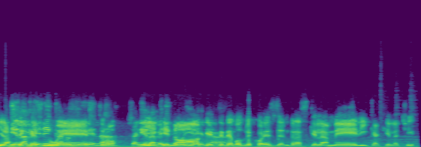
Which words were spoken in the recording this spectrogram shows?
Y el Ni el es nuestro. O sea, ni el y que no, que tenemos mejores entradas que la América, que la chica.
